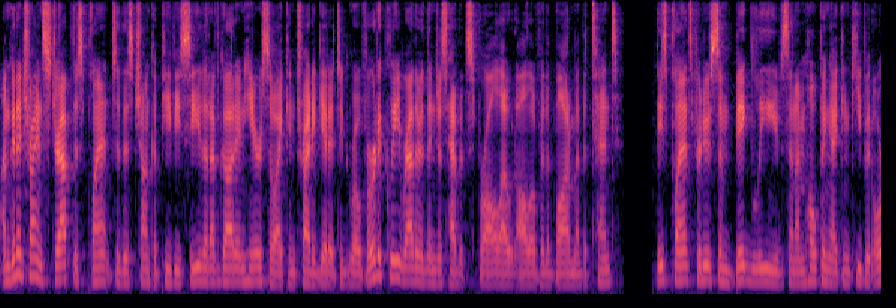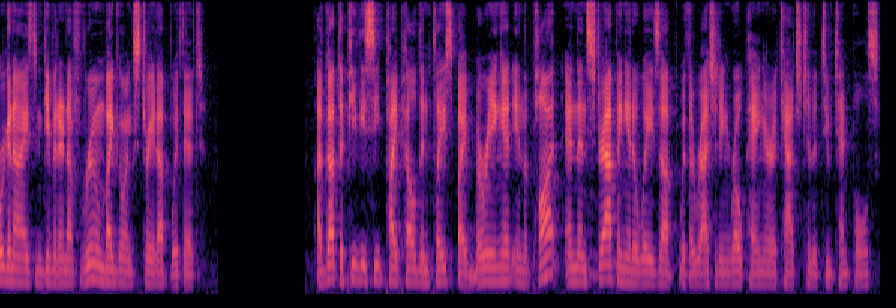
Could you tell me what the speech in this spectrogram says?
I'm going to try and strap this plant to this chunk of PVC that I've got in here so I can try to get it to grow vertically rather than just have it sprawl out all over the bottom of the tent. These plants produce some big leaves and I'm hoping I can keep it organized and give it enough room by going straight up with it. I've got the PVC pipe held in place by burying it in the pot and then strapping it a ways up with a ratcheting rope hanger attached to the two tent poles.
